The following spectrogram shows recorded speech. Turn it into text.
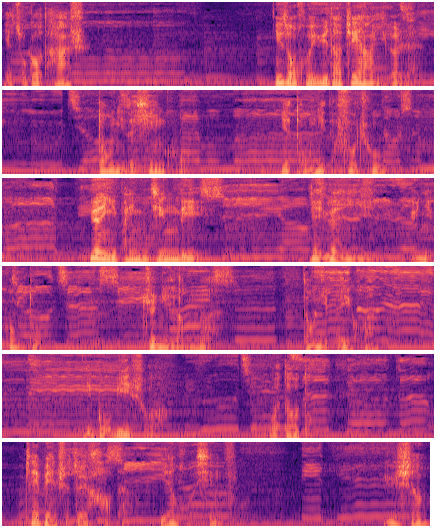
也足够踏实。你总会遇到这样一个人，懂你的辛苦，也懂你的付出，愿意陪你经历，也愿意与你共度，知你冷暖，懂你悲欢。你不必说，我都懂。这便是最好的烟火幸福。余生，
